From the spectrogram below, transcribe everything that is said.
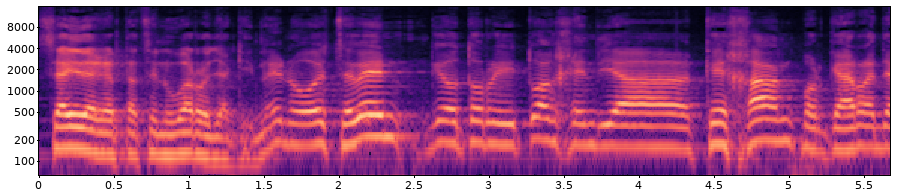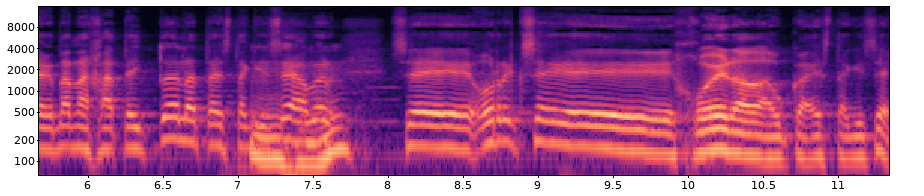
Zaida gertatzen ubarro jakin. Leno, ez zeben, geho torri dituan jendia kejan, porque arraiak dana jate ituela, eta ez dakiz ze, a ber, ze horrek ze joera dauka, ez dakiz ze.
